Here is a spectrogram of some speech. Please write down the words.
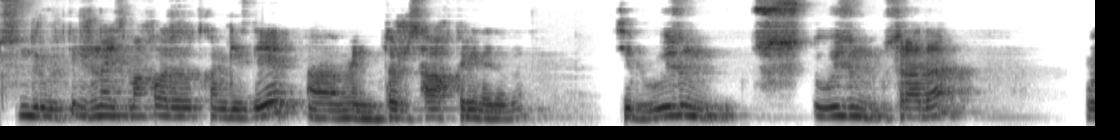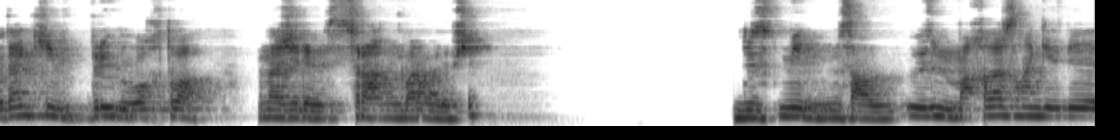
түсіндіру керек журналист мақала жазып отқан кезде ә, мен тоже сабақ берген адаммын. Сен өзің өзің сұра да одан кейін біреуге оқытып ал мына жерде сұрағың бар ма деп ше? Мен мысалы өзім мақала жазған кезде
